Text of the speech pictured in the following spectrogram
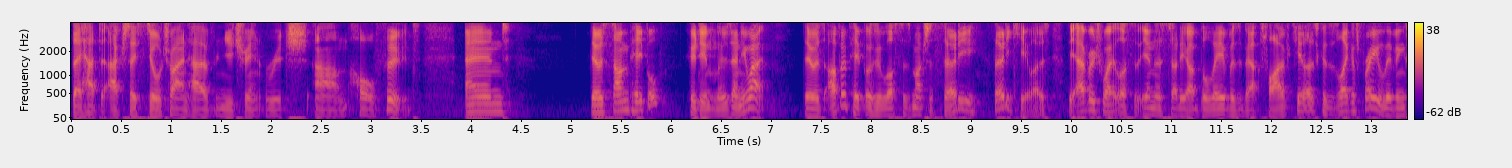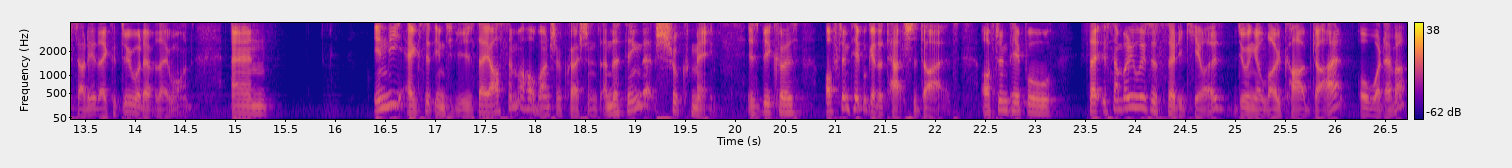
they had to actually still try and have nutrient rich um, whole foods. And there were some people who didn't lose any weight. There was other people who lost as much as 30, 30 kilos. The average weight loss at the end of the study, I believe, was about five kilos because it's like a free living study. They could do whatever they want. And in the exit interviews, they asked them a whole bunch of questions. And the thing that shook me is because often people get attached to diets. Often people, if, they, if somebody loses 30 kilos doing a low carb diet or whatever,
